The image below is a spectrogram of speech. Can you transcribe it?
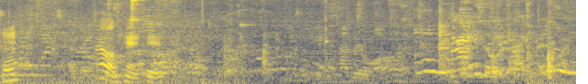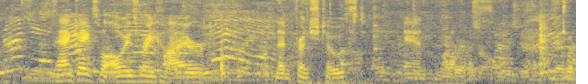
Hmm? I love pancakes. Pancakes will always rank higher than French toast and waffles. Never.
